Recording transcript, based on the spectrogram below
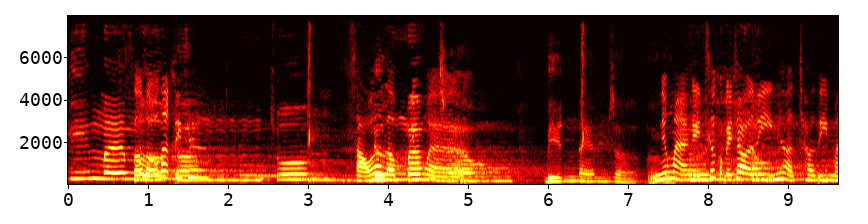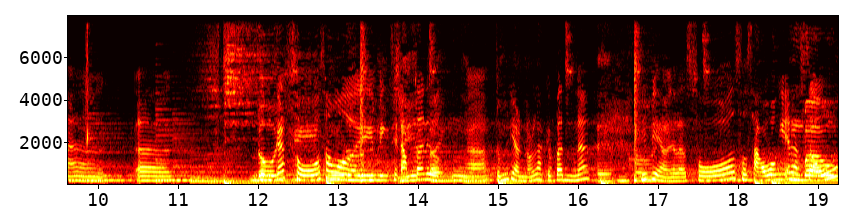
kiếm em xấu ở thật đấy chứ. chốn. Sáu là lộc nhưng mà biến em giờ nhưng mà ngày trước có cái trò gì nhỉ? Trò gì mà ờ, dùng các số xong rồi mình sẽ đọc ra được uh, giống kiểu nó là cái vần á. Như kiểu là số số 6 có nghĩa là xấu.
